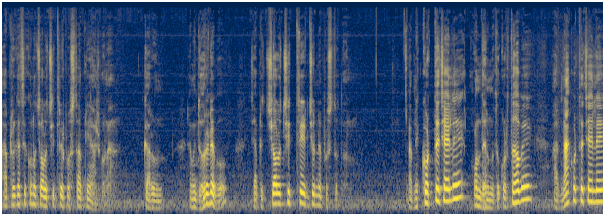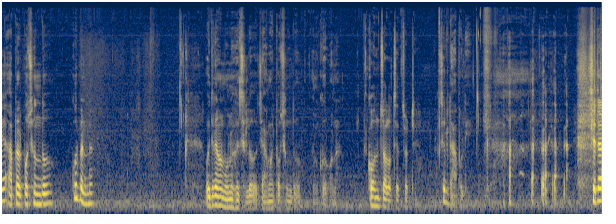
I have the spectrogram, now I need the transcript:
আপনার কাছে কোনো চলচ্চিত্রের প্রস্তাব নিয়ে আসব না। কারণ আমি ধরে নেব যে আপনি চলচ্চিত্রের জন্য প্রস্তুত নন। আপনি করতে চাইলে অন্ধের মতো করতে হবে, আর না করতে চাইলে আপনার পছন্দ করবেন না। ওই দিন আমার মনে হয়েছিল যে আমার পছন্দ আমি করব না। কোন চলচ্চিত্রটি? সেটা না বলি সেটা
